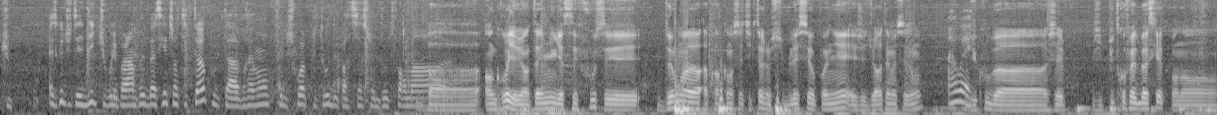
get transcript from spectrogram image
tu est-ce que tu t'es dit que tu voulais parler un peu de basket sur TikTok ou t'as vraiment fait le choix plutôt de partir sur d'autres formats Bah, en gros, il y a eu un timing assez fou. C'est deux mois après avoir commencé TikTok, je me suis blessé au poignet et j'ai dû arrêter ma saison. Ah ouais. Du coup, bah, j'ai plus trop fait de basket pendant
